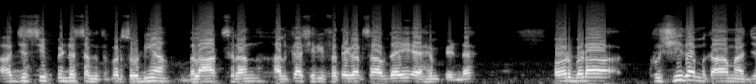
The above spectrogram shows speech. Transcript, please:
ਅੱਜ ਅਸੀਂ ਪਿੰਡ ਸੰਗਤਪੁਰ ਸੋਢੀਆਂ, ਬਲਾਕ ਸਰੰਦ ਹਲਕਾ ਸ਼੍ਰੀ ਫਤਿਹਗੜ੍ਹ ਸਾਹਿਬ ਦਾ ਇਹ ਅਹਿਮ ਪਿੰਡ ਹੈ। ਔਰ ਬੜਾ ਖੁਸ਼ੀ ਦਾ ਮਕਾਮ ਅੱਜ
